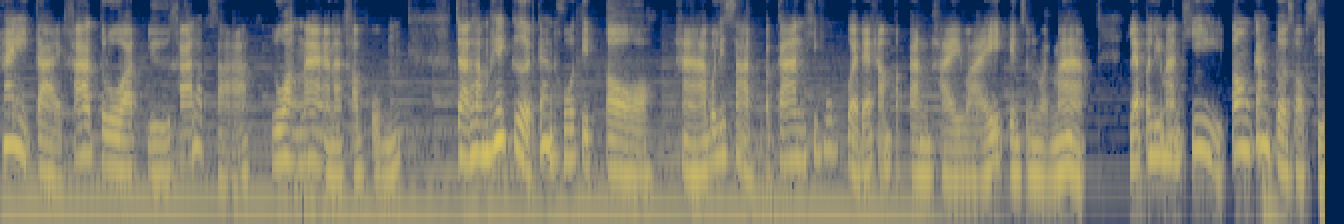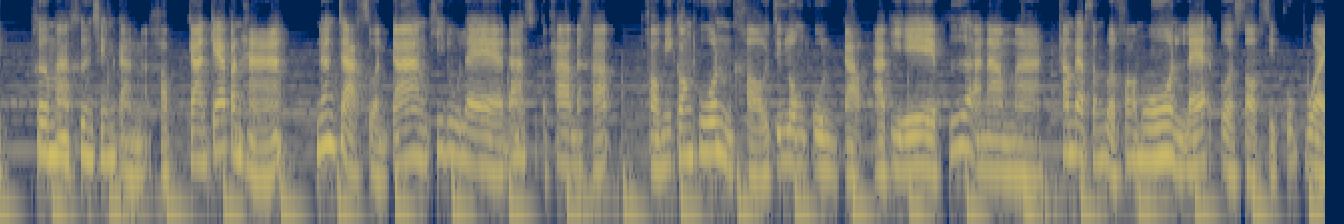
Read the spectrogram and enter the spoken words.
ให้จ่ายค่าตรวจหรือค่ารักษาล่วงหน้านะครับผมจะทำให้เกิดการโทรติดต่อ หาบริษัทประกันที่ผู้ป่วยได้ทำประกันภัยไว้เป็นจำนวนมาก และปริมาณที่ต้องการตรวจสอบสิทธิ์เพิ่มมากขึ้นเช่นกันนะครับ การแก้ปัญหาเนื่องจากส่วนกลางที่ดูแลด้านสุขภาพนะครับ เขามีกองทุนเขาจึงลงทุนกับ RPA เพื่อนำมาทำแบบสำรวจข้อมูล และตรวจสอบสิทธิผู้ป่วย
